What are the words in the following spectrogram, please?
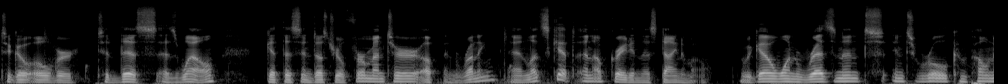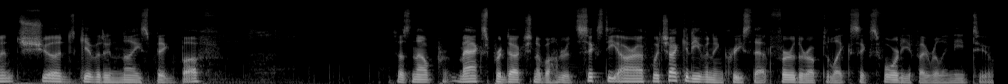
to go over to this as well. Get this industrial fermenter up and running. And let's get an upgrade in this dynamo. Here we go. One resonant integral component should give it a nice big buff. So it's now pr max production of 160 RF, which I could even increase that further up to like 640 if I really need to.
